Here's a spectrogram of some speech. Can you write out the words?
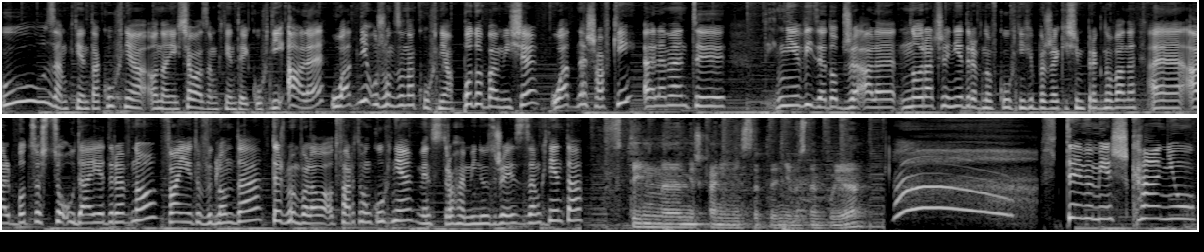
Uuu, zamknięta kuchnia. Ona nie chciała zamkniętej kuchni, ale ładnie urządzona kuchnia. Podoba mi się. Ładne szafki, elementy. Nie widzę dobrze, ale no raczej nie drewno w kuchni, chyba że jakieś impregnowane, e, albo coś, co udaje drewno. Fajnie to wygląda. Też bym wolała otwartą kuchnię, więc trochę minus, że jest zamknięta. W tym e, mieszkaniu niestety nie występuje. W tym mieszkaniu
